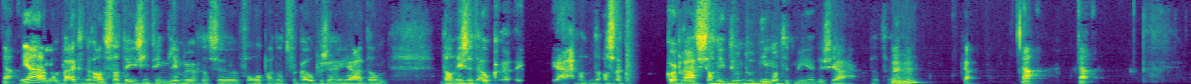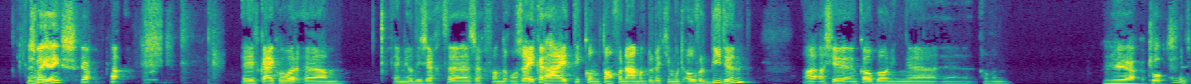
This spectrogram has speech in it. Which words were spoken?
Ja, ja maar ook buiten de Randstad. Je ziet in Limburg dat ze volop aan het verkopen zijn. Ja, dan, dan is het ook... Eh, ja, dan, als corporaties dat niet doen, doet niemand het meer. Dus ja, dat, mm ja. Ja, ja. Dus mee eens, ja. ja. Even kijken hoor. Um, Emiel die zegt, uh, zegt van de onzekerheid die komt dan voornamelijk doordat je moet overbieden. als je een koopwoning uh, of een... Ja, klopt. Dus,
